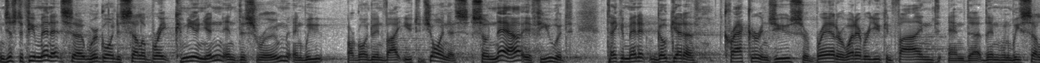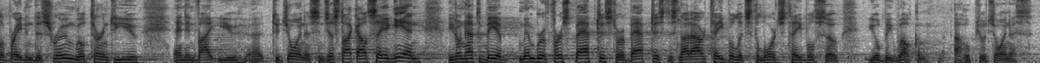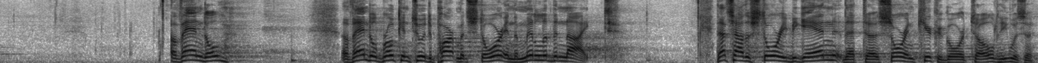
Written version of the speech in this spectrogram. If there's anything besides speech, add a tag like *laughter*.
in just a few minutes, uh, we're going to celebrate communion in this room, and we are going to invite you to join us. So now, if you would take a minute, go get a cracker and juice or bread or whatever you can find. And uh, then when we celebrate in this room, we'll turn to you and invite you uh, to join us. And just like I'll say again, you don't have to be a member of First Baptist or a Baptist. It's not our table, it's the Lord's table. So you'll be welcome. I hope you'll join us. A vandal. A vandal broke into a department store in the middle of the night. That's how the story began that uh, Soren Kierkegaard told. He was a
